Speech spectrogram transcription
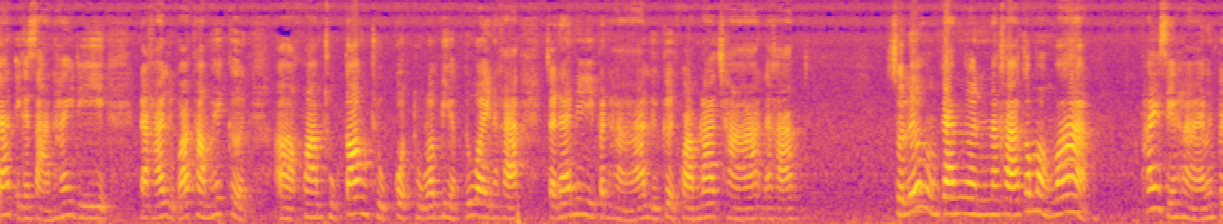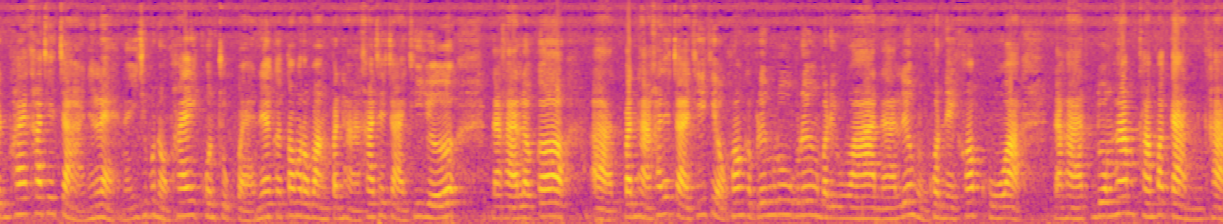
ด้านเอกสารให้ดี นะคะ หรือว่าทำให้เกิดความถูกต้องถูกกฎถูกระเบียบด้วยนะคะ จะได้ไม่มีปัญหาหรือเกิดความล่าช้านะคะ ส่วนเรื่องของการเงินนะคะก็มองว่าไพ่เสียหายมันเป็นไพ่ค่าใช้จ่ายนี่แหละนะอิทธิพลของไพ่คนจุกแหวนเนี่ยก็ต้องระวังปัญหาค่าใช้จ่ายที่เยอะนะคะ แล้วก็ปัญหาค่าใช้จ่ายที่เกี่ยวข้องกับเรื่องลูกเรื่องบริวารนะเรื่องของคนในครอบครัวนะคะ ดวงห้ามค้ำประกันค่ะ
